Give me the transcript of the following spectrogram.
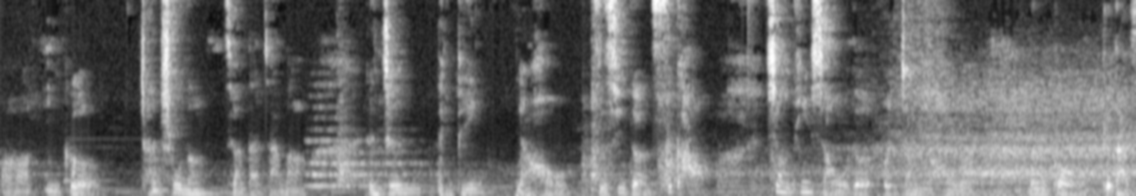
呃一个阐述呢，希望大家呢认真聆听，然后仔细的思考。希望听小五的文章以后呢，能够给大家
